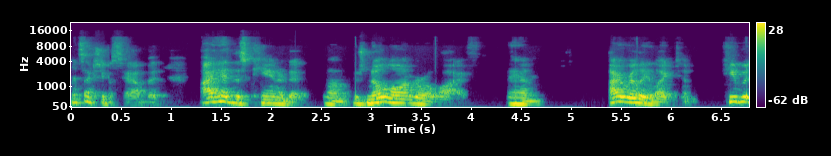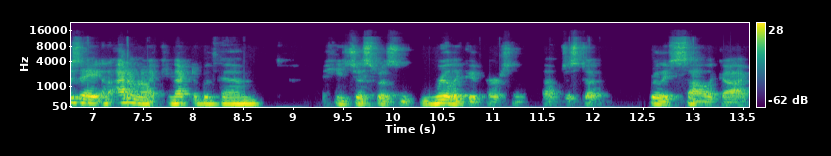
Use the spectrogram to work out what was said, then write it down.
it's actually sad, but I had this candidate um, who's no longer alive, and I really liked him. He was a, and I don't know, I connected with him. He just was a really good person, uh, just a really solid guy.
